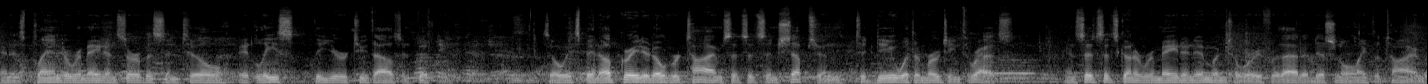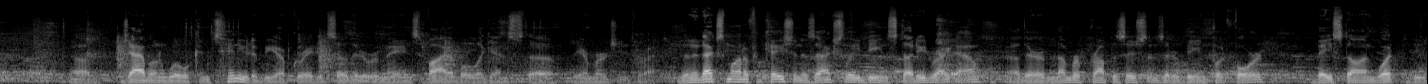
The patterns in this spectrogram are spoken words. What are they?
and is planned to remain in service until at least the year 2050. So it's been upgraded over time since its inception to deal with emerging threats. And since it's going to remain in inventory for that additional length of time, uh, Javelin will continue to be upgraded so that it remains viable against uh, the emerging threat. The next modification is actually being studied right now. Uh, there are a number of propositions that are being put forward based on what the,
